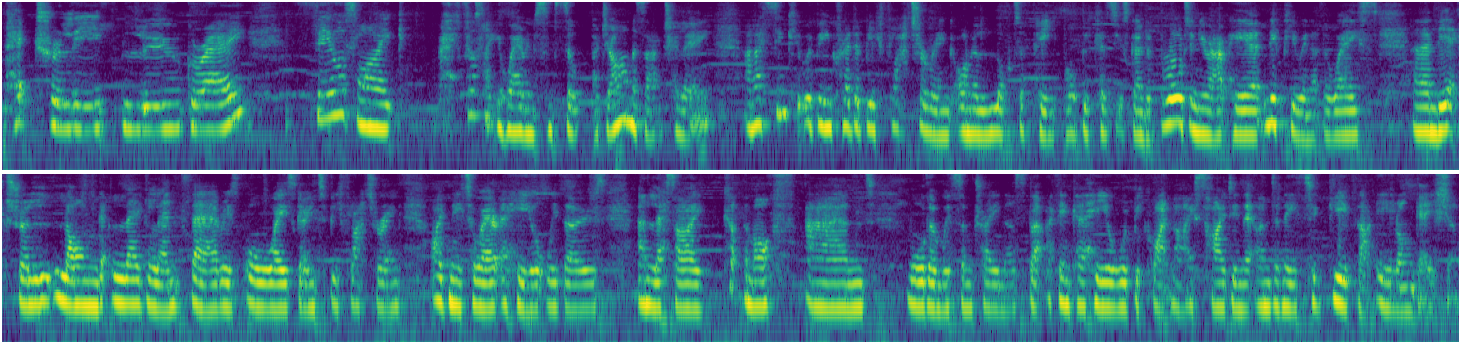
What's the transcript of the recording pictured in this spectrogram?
petrolly blue grey. Feels like it feels like you're wearing some silk pajamas actually. And I think it would be incredibly flattering on a lot of people because it's going to broaden you out here nip you in at the waist and then the extra long leg length there is always going to be flattering. I'd need to wear a heel with those unless I cut them off and wore them with some trainers but I think a heel would be quite nice hiding it underneath to give that elongation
